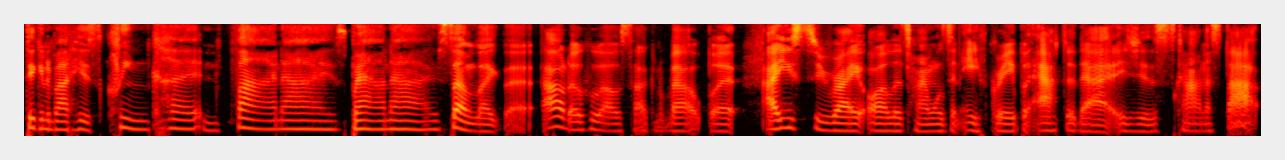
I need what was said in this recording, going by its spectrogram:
thinking about his clean cut and fine eyes, brown eyes, something like that. I don't know who I was talking about, but I used to write all the time. I was in eighth grade, but after that, it just kind of stopped.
